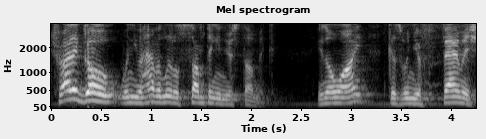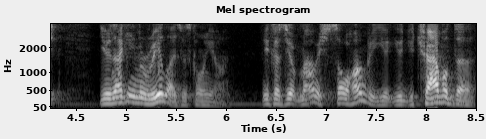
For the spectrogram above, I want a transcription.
Try to go when you have a little something in your stomach. You know why? Because when you're famished, you're not going to even realize what's going on. Because your mom is so hungry. You, you, you traveled an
